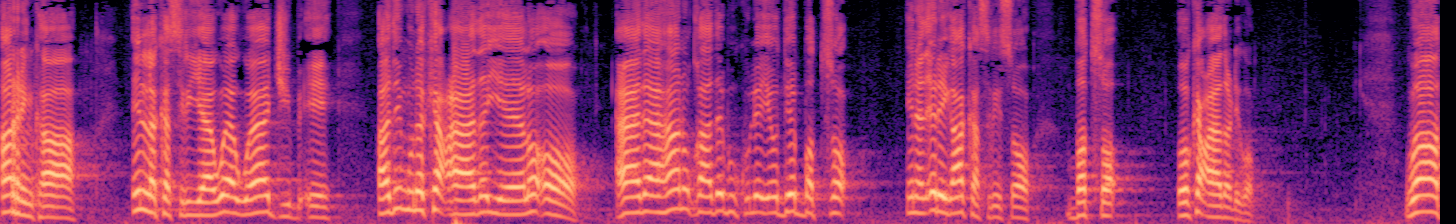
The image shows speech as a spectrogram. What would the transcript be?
Arinkaa in la kasriyaa waa waajib eh adiguna ka caado yeelo oo caado ahaan u qaada buu ku leeyahy dee badso inaad ereygaa kasriso badso oo ka caado dhigo. Waa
